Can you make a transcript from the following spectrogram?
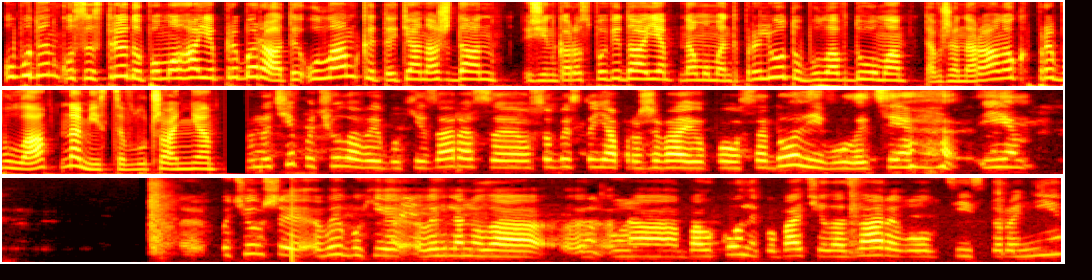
У будинку сестри допомагає прибирати уламки Тетяна Ждан. Жінка розповідає, на момент прильоту була вдома та вже на ранок прибула на місце влучання. Вночі почула вибухи. Зараз е, особисто я проживаю по садовій вулиці і, е, почувши вибухи, виглянула е, на балкон і побачила зарево в цій стороні.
